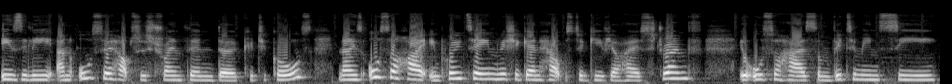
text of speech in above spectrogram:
easily and also helps to strengthen the cuticles now it's also high in protein which again helps to give your hair strength it also has some vitamin c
